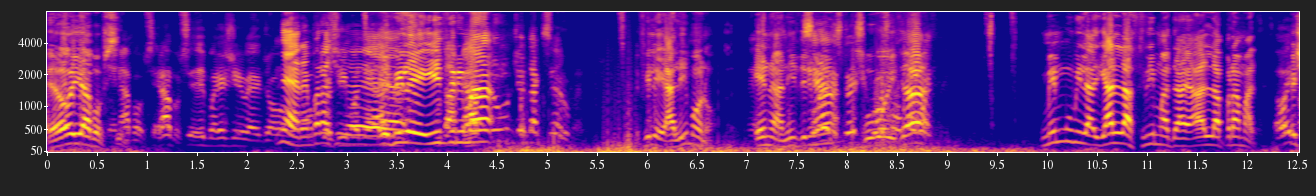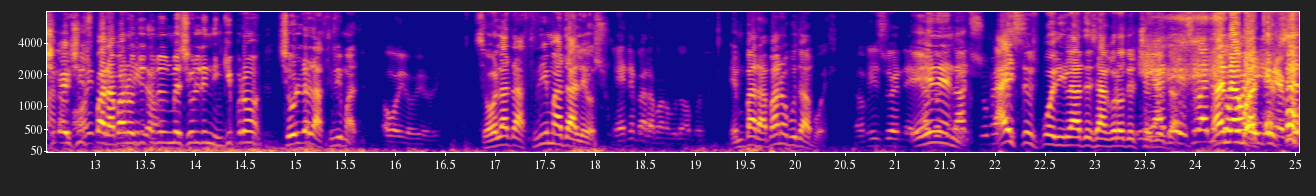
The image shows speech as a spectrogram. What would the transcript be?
Ε, όχι άποψη. Είναι άποψη. Είναι άποψη. Δεν μπορεί να έχει, ε, το- Ναι, ρε, μπορεί να έχει, οποιοδήποτε ε, Ε, φίλε, που τα ίδρυμα- κάνουν και τα ξέρουμε. Φίλε, αλίμονο. Έναν ίδρυμα Ξέρεις, το έχει που κόσμο βοηθά. που- Μην μου μιλάς για άλλα αθλήματα, άλλα πράγματα. Όχι, Έχει- μάνα, Έχεις όχι, παραπάνω μάνα, τίτλους μιλάω. μέσα σε όλη την Κύπρο σε όλα τα αθλήματα. Όχι, όχι, όχι. Σε όλα τα αθλήματα λέω σου. Είναι παραπάνω από το από. Είναι παραπάνω που τα πω. Νομίζω είναι. για να το Είναι. κοιτάξουμε. Άιστε τους ποδηλάτες αγρότες και Ε, τούτα. γιατί εσύ βάλεις Άννα το μα, μάγειρε, και- εγώ.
